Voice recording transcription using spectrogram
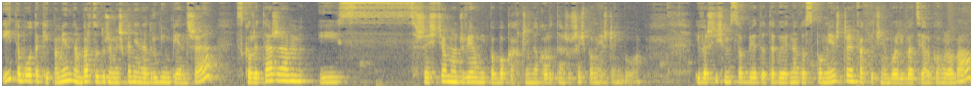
I to było takie, pamiętam, bardzo duże mieszkanie na drugim piętrze z korytarzem i z sześcioma drzwiami po bokach, czyli na korytarzu sześć pomieszczeń było. I weszliśmy sobie do tego jednego z pomieszczeń, faktycznie była libacja alkoholowa.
